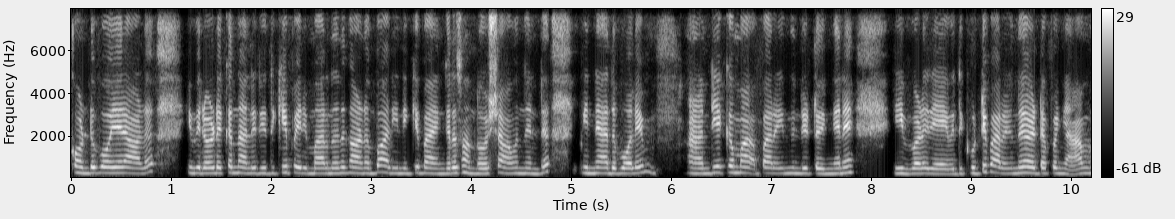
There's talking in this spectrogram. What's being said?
കൊണ്ടുപോയ ഒരാൾ ഇവരോടൊക്കെ നല്ല രീതിക്ക് പെരുമാറുന്നത് കാണുമ്പോൾ അലീനയ്ക്ക് ഭയങ്കര സന്തോഷമാവുന്നുണ്ട് പിന്നെ അതുപോലെ ആന്റിയൊക്കെ പറയുന്നുണ്ട് കേട്ടോ ഇങ്ങനെ ഇവിടെ രേവതിക്കുട്ടി പറയുന്നത് കേട്ടപ്പോൾ ഞാൻ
